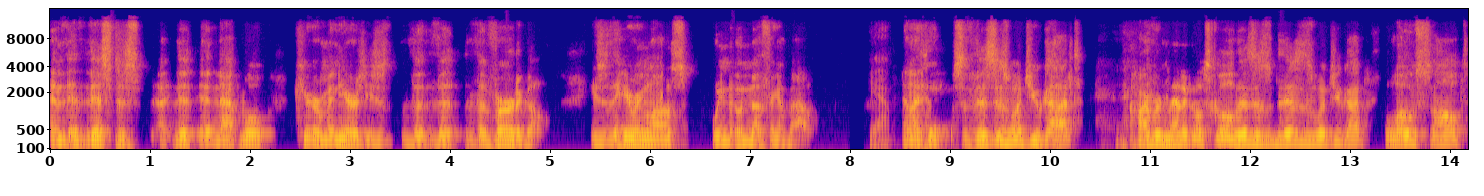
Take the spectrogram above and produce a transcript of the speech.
and th- this is, uh, th- and that will cure Meniere's. He says, the, the, the vertigo. He says, the hearing loss we know nothing about. Yeah. And I said, so this is what you got? Harvard Medical School. This is this is what you got. Low salt,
